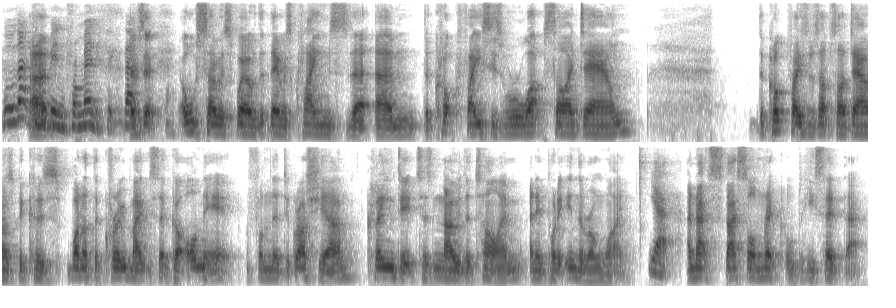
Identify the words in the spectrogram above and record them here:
well that could have been from anything Um, There was that, a, also as well that there was claims that um, the clock faces were all upside down. The clock face was upside down is because one of the crewmates that got on it from the De Gracia cleaned it to know the time and then put it in the wrong way, yeah and that's that's on record. He said that.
